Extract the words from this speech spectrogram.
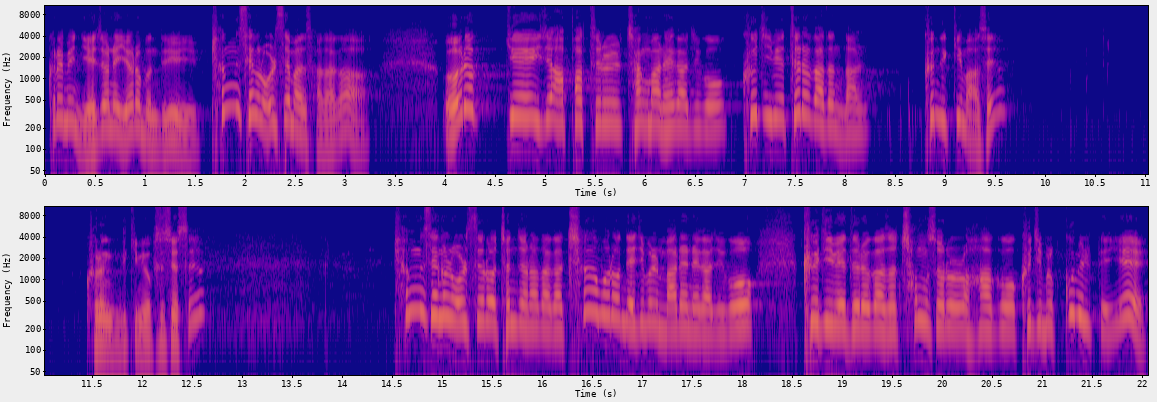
그러면 예전에 여러분들이 평생을 올세만 사다가 어렵게 이제 아파트를 장만해 가지고 그 집에 들어가던 날 그 느낌 아세요? 그런 느낌이 없으셨어요? 평생을 올세로 전전하다가 처음으로 내 집을 마련해 가지고 그 집에 들어가서 청소를 하고 그 집을 꾸밀 때에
